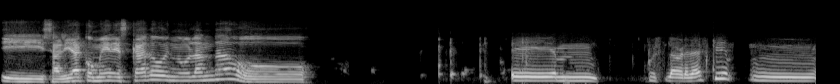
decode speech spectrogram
¿Y salir a comer es caro en Holanda o...? Eh, pues la verdad es que mm,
